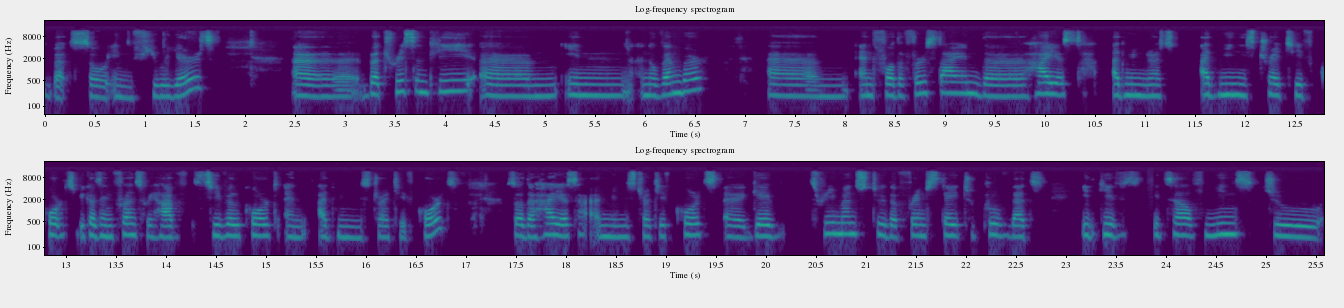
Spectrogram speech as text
but so in few years. Uh, but recently, um, in November, um, and for the first time, the highest administ- administrative courts, because in France we have civil court and administrative courts. So the highest administrative courts uh, gave three months to the French state to prove that it gives itself means to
